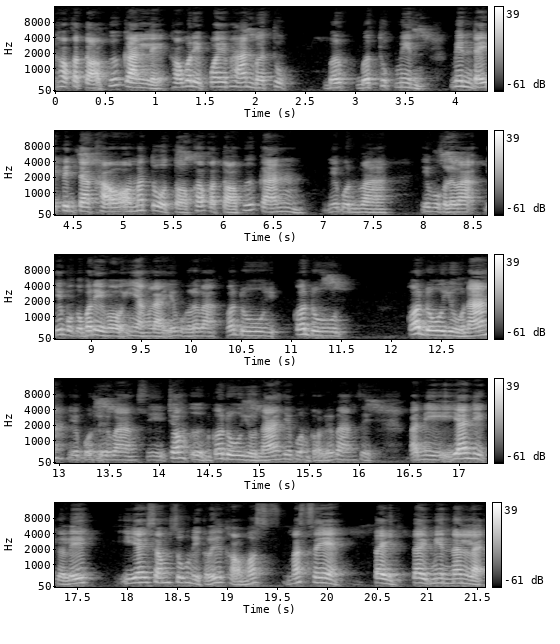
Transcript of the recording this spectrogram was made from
เขาก็ตอบคือกันแหละ เขาไม่ได้ปล่อยผ่านเบิดทุกเบิดเบิดทุกเมนเม่นใดเป็นจากเขาเอามาโต้ตอบเขาก็ตอบเพื่อกันยายบุญว่าเยายบุญก็เลยว่าเยายบุญก็บ่ได้บอกอีหยังแหละยายบุญก็เลยว่า ก็ดูก็ดู ก็ดูอยู่นะยายบุญเลยวางสิช่องอื่นก็ดูอยู่นะยายบุญก็เลยวางสิปันนี้ยายนี่ก็เลยยายซัมซุงนี่ก็เลยเขามามาแทรกใต้ใต้เม่นนั่นแหละ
